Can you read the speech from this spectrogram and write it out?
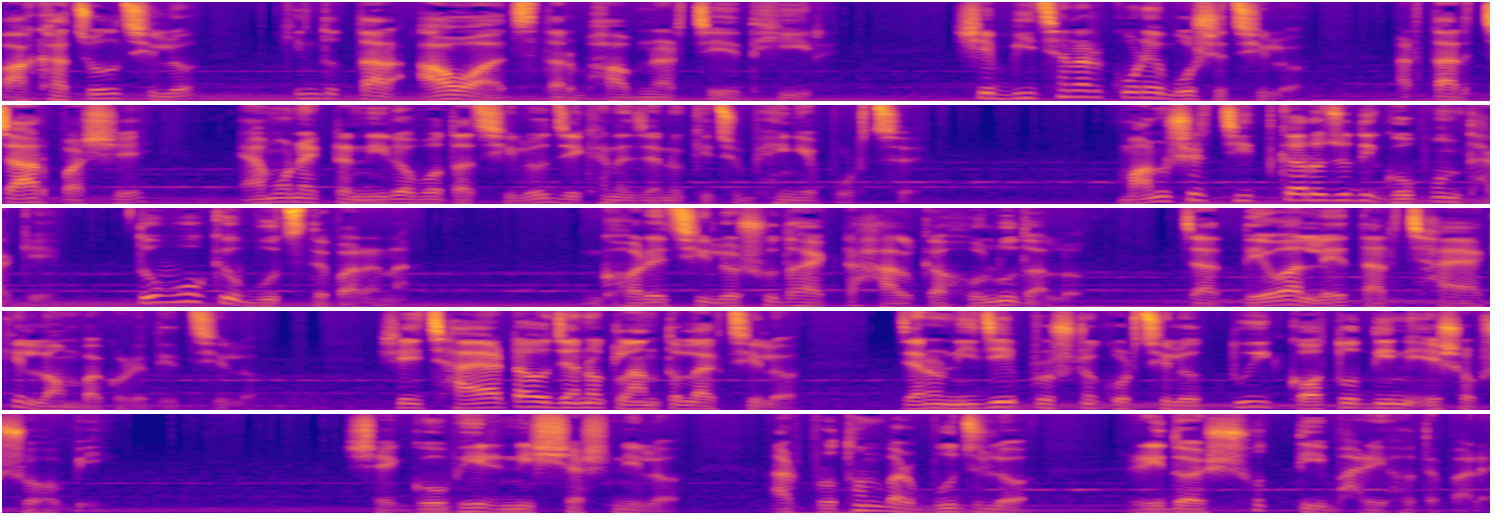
পাখা চলছিল, কিন্তু তার আওয়াজ, তার ভাবনার চেয়ে ধীর। সে বিছানার কোণে বসেছিল, আর তার চারপাশে এমন একটা নীরবতা ছিল যেখানে যেন কিছু ভেঙে পড়ছে। মানুষের চিৎকারও যদি গোপন থাকে, তবুও কেউ বুঝতে পারে না। ঘরে ছিল শুধু একটা হালকা হলুদ আলো, যা দেওয়ালে তার ছায়াকে লম্বা করে দিচ্ছিল। সেই ছায়াটাও যেন ক্লান্ত লাগছিল, যেন নিজেই প্রশ্ন করছিল, তুই কতদিন এসব সহবি সে গভীর নিঃশ্বাস নিল, আর প্রথমবার বুঝল, হৃদয় সত্যিই ভারী হতে পারে।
